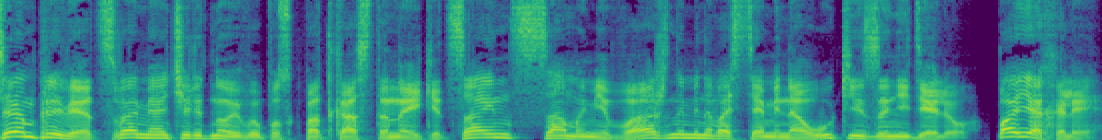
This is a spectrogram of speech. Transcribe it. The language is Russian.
Всем привет! С вами очередной выпуск подкаста Naked Science с самыми важными новостями науки за неделю. Поехали!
